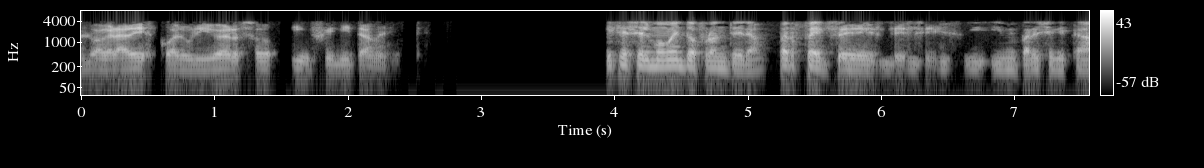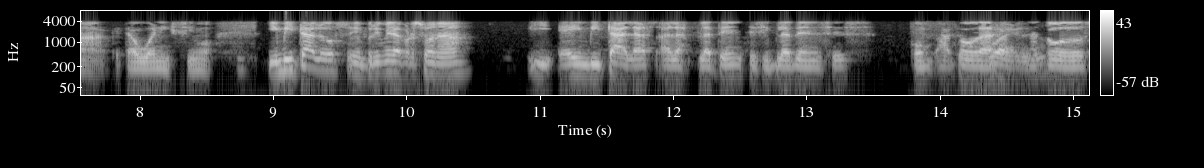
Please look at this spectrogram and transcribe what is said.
lo agradezco al universo infinitamente. Ese es el momento frontera, perfecto. Sí, sí, Y, y, me parece que está, que está buenísimo. Invítalos en primera persona y, e invitalas a las platenses y platenses, a todas, a todos.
